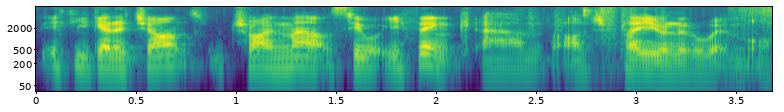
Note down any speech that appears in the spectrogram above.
if you get a chance, try them out, see what you think. I'll just play you a little bit more.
